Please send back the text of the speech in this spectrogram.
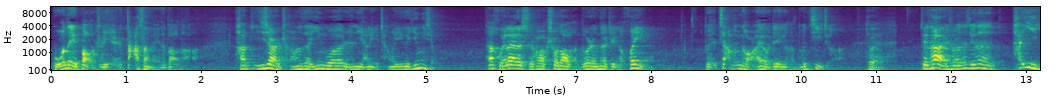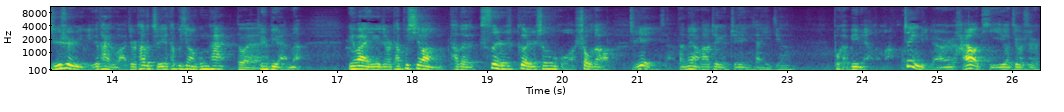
国内报纸也是大范围的报道，他一下成了在英国人眼里成了一个英雄。他回来的时候受到了很多人的这个欢迎，对家门口还有这个很多记者。对，对他来说，他觉得他一直是有一个态度啊，就是他的职业他不希望公开，对这是必然的。另外一个就是他不希望他的私人个人生活受到职业影响，但没想到这个职业影响已经不可避免了嘛。这个里边还要提一个，就是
